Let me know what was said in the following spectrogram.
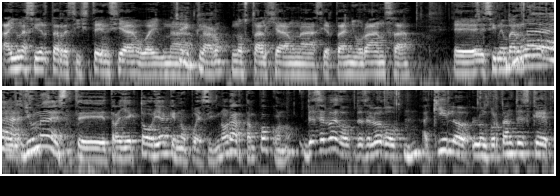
hay una cierta resistencia o hay una Sí, claro. nostalgia, una cierta añoranza. Eh, sin Y embargo, una, eh, y una, este, trayectoria que no puedes ignorar tampoco, ¿no? desde luego, desde luego, aquí lo, lo importante es que,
